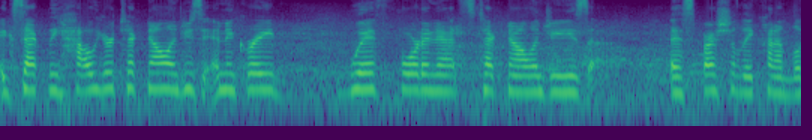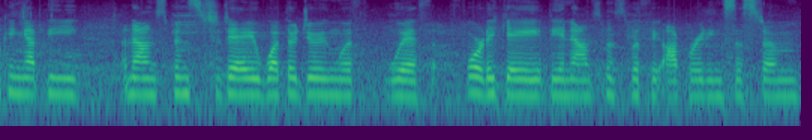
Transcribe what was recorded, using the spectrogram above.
exactly how your technologies integrate with Fortinet's technologies, especially kind of looking at the announcements today, what they're doing with, with FortiGate, the announcements with the operating system?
